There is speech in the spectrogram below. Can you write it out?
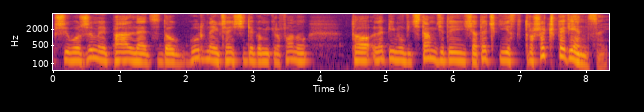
przyłożymy palec do górnej części tego mikrofonu, to lepiej mówić tam, gdzie tej siateczki jest troszeczkę więcej.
